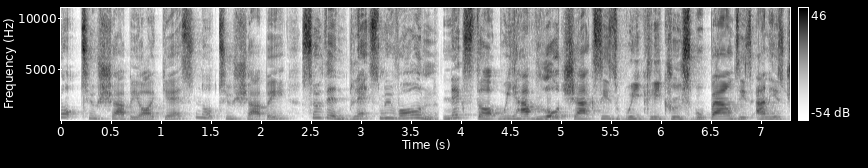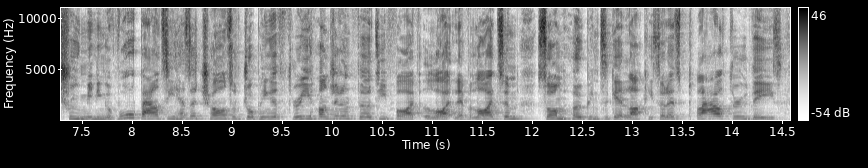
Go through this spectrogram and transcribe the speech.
Not too shabby, I guess, not too shabby. So then, let's move on. Next up, we have Lord Shaxx's weekly Crucible bounties, and his True Meaning of War bounty has a chance of dropping a 335 light level item, so I'm hoping to get lucky. So let's plow through these,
